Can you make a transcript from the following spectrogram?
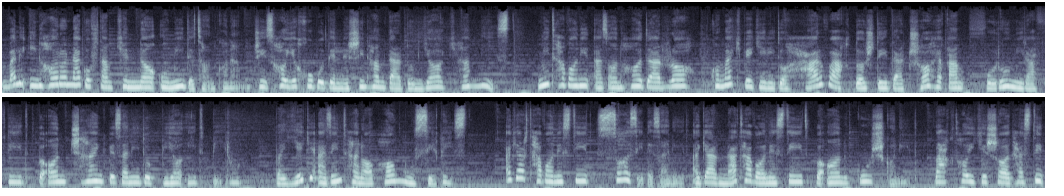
ولی اینها را نگفتم که ناامیدتان کنم. چیزهای خوب و دلنشین هم در دنیا کم نیست. می توانید از آنها در راه کمک بگیرید و هر وقت داشتید در چاه غم فرو می رفتید به آن چنگ بزنید و بیایید بیرون. و یکی از این تنابها موسیقی است. اگر توانستید سازی بزنید اگر نتوانستید به آن گوش کنید. وقتهایی که شاد هستید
